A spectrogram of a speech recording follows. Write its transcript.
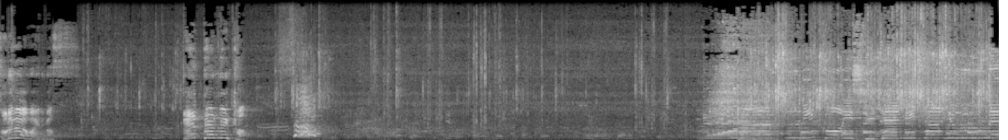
それでは参ります。弁天連歌。夏に恋してみた夢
